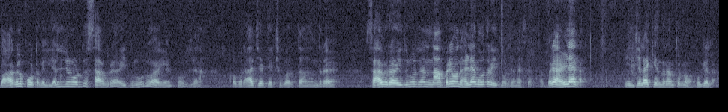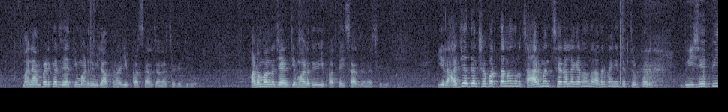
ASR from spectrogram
ಬಾಗಲಕೋಟದಲ್ಲಿ ಎಲ್ಲಿ ನೋಡಿದ್ರು ಸಾವಿರ ಐದುನೂರು, ಎಂಟುನೂರು ಜನ. ಒಬ್ಬ ರಾಜ್ಯಾಧ್ಯಕ್ಷ ಬರ್ತಾನಂದ್ರೆ ಸಾವಿರ ಐದುನೂರು ಜನ. ನಾ ಬರೀ ಒಂದು ಹಳ್ಳ್ಯಾಗ ಹೋದ್ರೆ ಐದುನೂರು ಜನ ಸೇರ್ತಾರೆ. ಬರೀ ಹಳ್ಳ್ಯಾಗ. ಇನ್ನು ಜಿಲ್ಲಾ ಕೇಂದ್ರ ಅಂತೂ ನಾವು ಹೋಗಿಲ್ಲ. ಮೊನ್ನೆ ಅಂಬೇಡ್ಕರ್ ಜಯಂತಿ ಮಾಡಿದ್ವಿ ವಿಜಾಪುರನಾಗ ಇಪ್ಪತ್ತು ಸಾವಿರ ಜನ ಸೇರಿದ್ರು. ಹನುಮನ ಜಯಂತಿ ಮಾಡಿದ್ವಿ ಇಪ್ಪತ್ತೈದು ಸಾವಿರ ಜನ ಸೇರಿದ್ರು. ಈ ರಾಜ್ಯಾಧ್ಯಕ್ಷ ಬರ್ತಾನಂದ್ರೆ ಸಾವಿರ ಮಂದಿ ಸೇರಲ್ಲಾಗ್ಯಾನಂದ್ರೆ ಅದ್ರ ಮ್ಯಾಗಿಂದ ತಿಳ್ಕೊರಿ. ಬಿ ಜೆ ಪಿ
